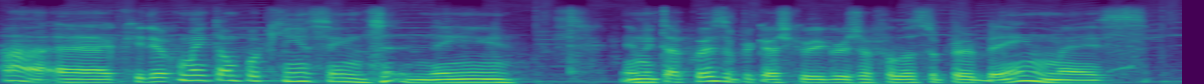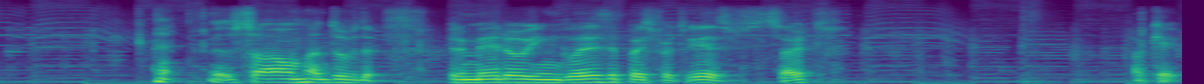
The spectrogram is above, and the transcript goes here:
Ah, é, queria comentar um pouquinho, assim, nem, nem muita coisa, porque acho que o Igor já falou super bem, mas. Só uma dúvida. Primeiro inglês, depois português, certo? Ok.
